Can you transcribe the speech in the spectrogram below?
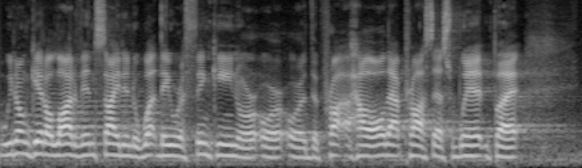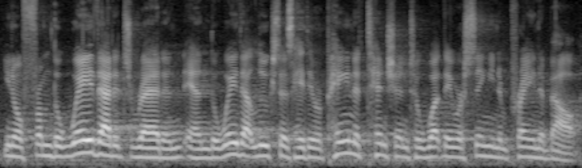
we don't get a lot of insight into what they were thinking or, or, or the pro- how all that process went, but you know, from the way that it's read and, and the way that Luke says, hey, they were paying attention to what they were singing and praying about,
